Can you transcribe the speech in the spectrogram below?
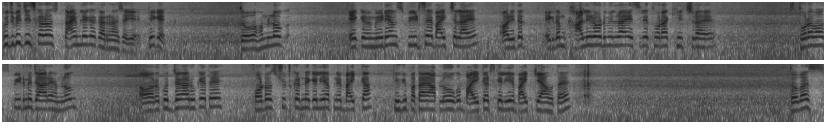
कुछ भी चीज़ करो टाइम लेकर करना चाहिए, ठीक है? तो हम लोग एक मीडियम स्पीड से बाइक चलाए और इधर एकदम खाली रोड मिल रहा है, इसलिए थोड़ा खींच रहा है। थोड़ा बहुत स्पीड में जा रहे हैं हम लोग। और कुछ जगह रुके थे फ़ोटो शूट करने के लिए अपने बाइक का, क्योंकि पता है आप लोगों को बाइकर्स के लिए बाइक क्या होता है। तो बस,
